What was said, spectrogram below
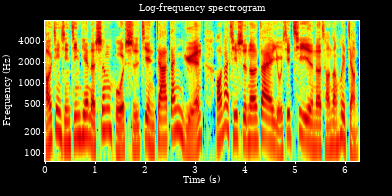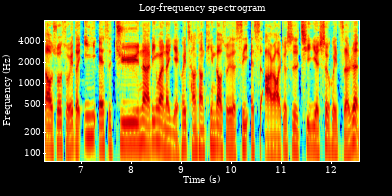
好，进行今天的生活实践加单元。好，那其实呢，在有一些企业呢，常常会讲到说所谓的 ESG，那另外呢，也会常常听到所谓的 CSR 啊，就是企业社会责任。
